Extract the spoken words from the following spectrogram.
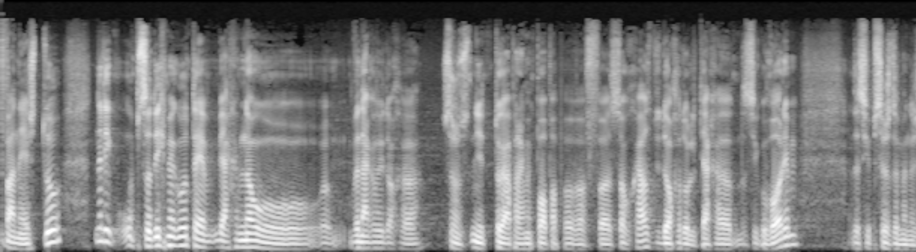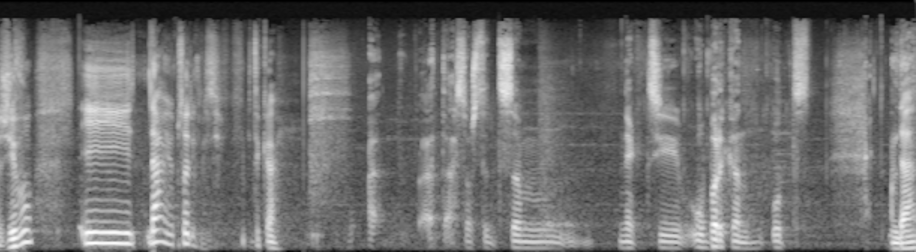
това нещо. Нали, обсъдихме го, те бяха много... а, Веднага дойдоха, всъщност ние тогава правихме поп-апа в а, Soho House, дойдоха, долетяха да си говорим, да си обсъждаме на живо. И да, и обсъдихме си. И така. А, аз още съм някакси объркан от... Да.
